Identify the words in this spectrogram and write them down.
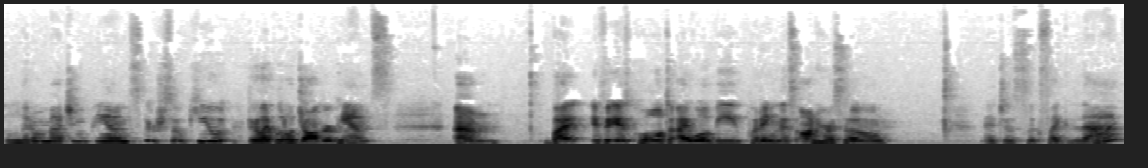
little matching pants. They're so cute. They're like little jogger pants. Um, but if it is cold, I will be putting this on her. So it just looks like that.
